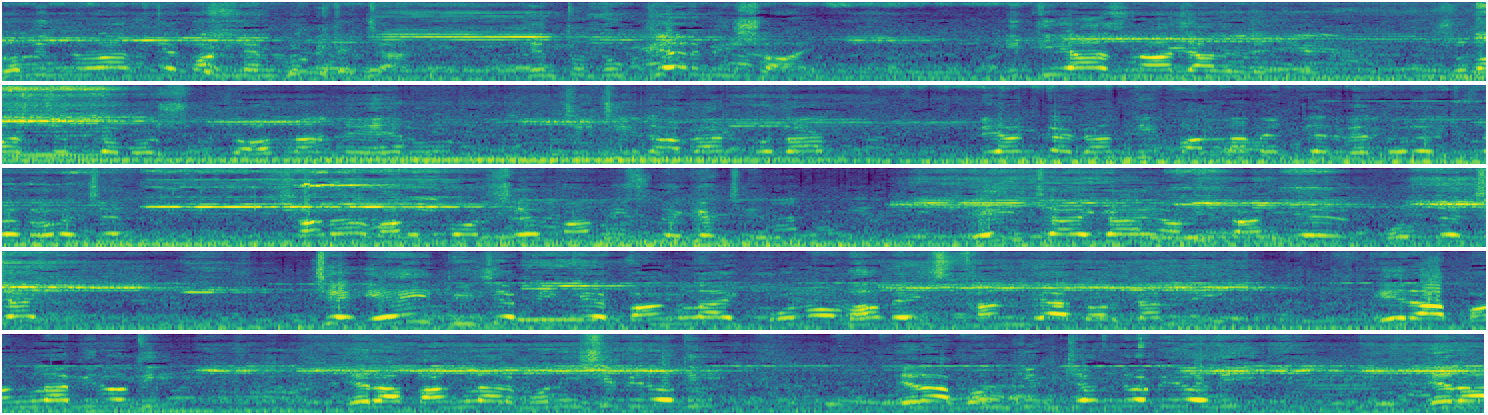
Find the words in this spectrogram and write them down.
রবীন্দ্রনাথকে কন্ডেম করতে চান। কিন্তু দুঃখের বিষয়, ইতিহাস না জানলে সুভাষচন্দ্র বসু জওয়াহরলাল নেহরু চিঠির আদান প্রদান প্রিয়াঙ্কা গান্ধী পার্লামেন্টের ভেতরে তুলে ধরেছেন সারা ভারতবর্ষের মানুষ দেখেছে এই জায়গায় আমি দাঁড়িয়ে বলতে চাই যে এই বিজেপিকে বাংলায় কোনোভাবেই স্থান দেওয়া দরকার নেই। এরা বাংলা বিরোধী এরা বাংলার মনীষী বিরোধী এরা বঙ্কিমচন্দ্র বিরোধী এরা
